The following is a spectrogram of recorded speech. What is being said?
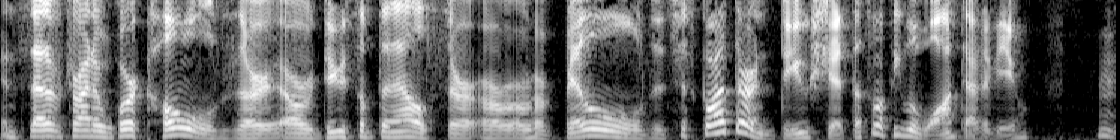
instead of trying to work holds or, or do something else or, or, or build. Just go out there and do shit. That's what people want out of you. Hmm.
